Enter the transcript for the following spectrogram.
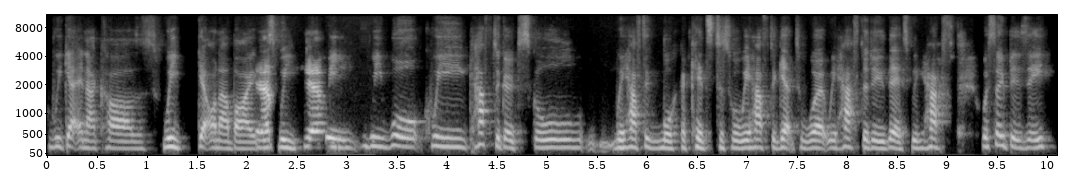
we get in our cars, we get on our bikes, we we we walk, we have to go to school, we have to walk our kids to school, we have to get to work, we have to do this, we have we're so busy,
